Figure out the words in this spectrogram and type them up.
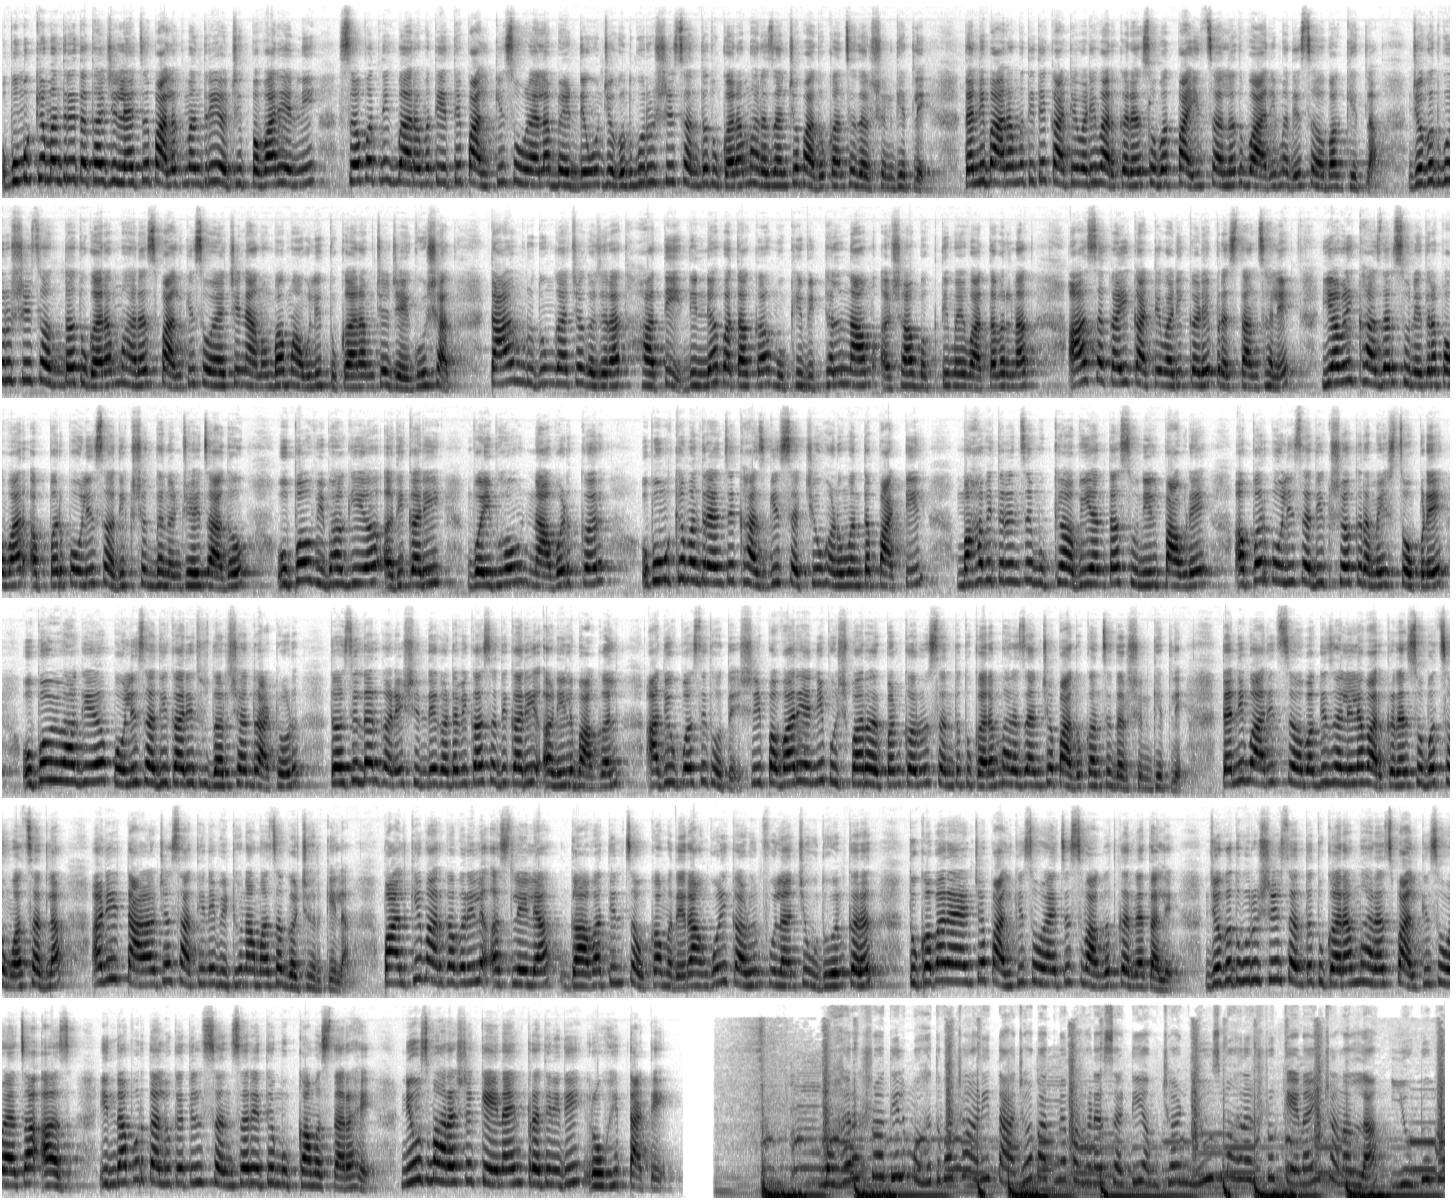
उपमुख्यमंत्री तथा जिल्ह्याचे पालकमंत्री अजित पवार यांनी सपत्नीक बारामती येथे पालखी सोहळ्याला भेट देऊन जगद्गुरू श्री संत तुकाराम महाराजांच्या पादुकांचे दर्शन घेतले. त्यांनी बारामती ते काटेवाडी वारकऱ्यांसोबत पायी चालत वारीमध्ये सहभाग घेतला. जगद्गुरू श्री संत तुकाराम महाराज पालखी सोहळ्याचे ज्ञानोबा माऊली तुकारामच्या जयघोषात टाळ मृदुंगाच्या गजरात हाती दिंड्या पताका मुखी विठ्ठल नाम अशा भक्तिमय वातावरणात आज सकाळी काटेवाडीकडे प्रस्थान झाले. यावेळी खासदार सुनेत्रा पवार अप्पर पोलीस अधीक्षक धनंजय जाधव उपविभागीय अधिकारी वैभव नावडकर उपमुख्यमंत्र्यांचे खासगी सचिव हनुमंत पाटील महावितरणचे मुख्य अभियंता सुनील पावडे अपर पोलीस अधीक्षक रमेश चोपडे उपविभागीय पोलीस अधिकारी सुदर्शन राठोड तहसीलदार गणेश शिंदे गटविकास अधिकारी अनिल बागल आदी उपस्थित होते. श्री पवार यांनी पुष्पहार अर्पण करून संत तुकाराम महाराजांच्या पादुकांचे दर्शन घेतले. त्यांनी वारीत सहभागी झालेल्या वारकऱ्यांसोबत संवाद साधला. आणि टाळाच्या साथीने विठुनामाचा गजर केला. पालखी मार्गावरील असलेल्या गावातील चौकामध्ये रांगोळी काढून फुलांची उधळण करत तुकोबारायांच्या पालखी सोहळ्याचे स्वागत करण्यात आले. जगद्गुरु श्री संत तुकाराम महाराज पालखी सोहळ्याचा आज इंदापूर तालुक्यातील संसर येथे मुक्काम असणार आहे. न्यूज महाराष्ट्र के नाईन प्रतिनिधी रोहित ताटे. महाराष्ट्रातील महत्त्वाच्या आणि ताज्या बातम्या पाहण्यासाठी आमच्या न्यूज महाराष्ट्र के नाईन चॅनलला यूट्यूबवर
